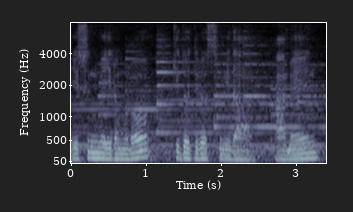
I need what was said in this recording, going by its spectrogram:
예수님의 이름으로 기도드렸습니다. 아멘.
